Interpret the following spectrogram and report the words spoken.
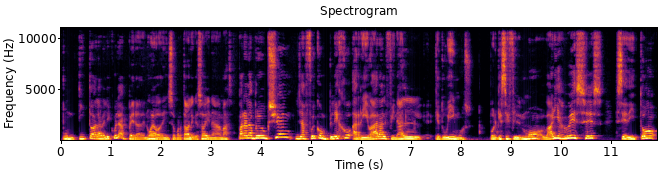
puntito a la película, pero de nuevo, de insoportable que soy, nada más. Para la producción ya fue complejo arribar al final que tuvimos, porque se filmó varias veces, se editó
